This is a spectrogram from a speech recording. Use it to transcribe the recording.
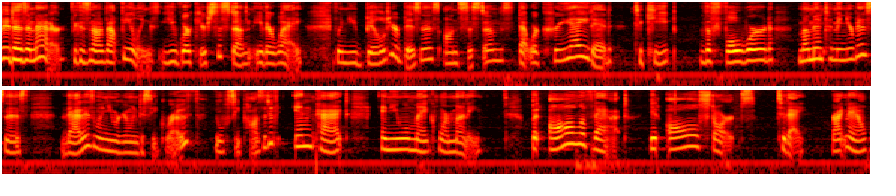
But it doesn't matter because it's not about feelings. You work your system either way. When you build your business on systems that were created to keep the forward momentum in your business, that is when you are going to see growth, you will see positive impact, and you will make more money. But all of that, it all starts today, right now,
